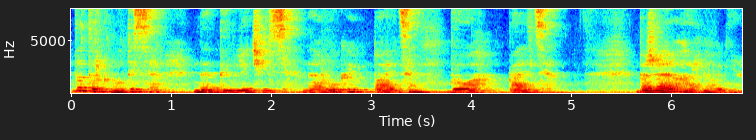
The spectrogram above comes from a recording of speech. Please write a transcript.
доторкнутися, не дивлячись на руки пальцем до пальця. Бажаю гарного дня!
